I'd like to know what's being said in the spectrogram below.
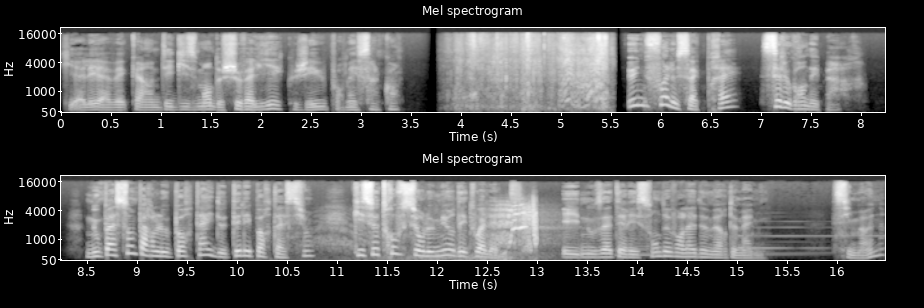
qui allait avec un déguisement de chevalier que j'ai eu pour mes cinq ans. Une fois le sac prêt, c'est le grand départ. Nous passons par le portail de téléportation qui se trouve sur le mur des toilettes et nous atterrissons devant la demeure de mamie. Simone,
